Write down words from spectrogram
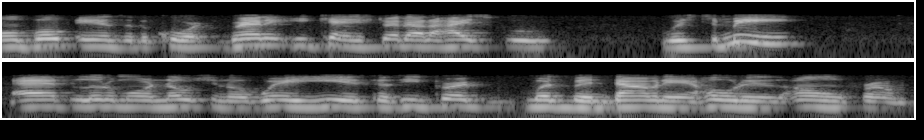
on both ends of the court. Granted, he came straight out of high school, which to me adds a little more notion of where he is because he must have been dominating and holding his own from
